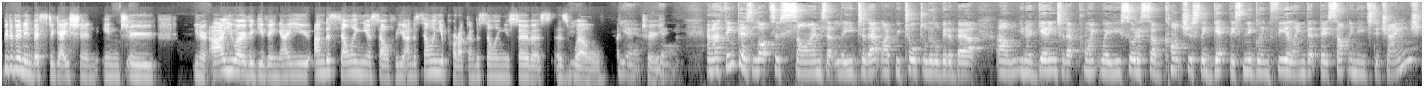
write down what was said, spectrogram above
bit of an investigation into yeah. you know are you overgiving are you underselling yourself are you underselling your product underselling your service as well yeah too yeah and i think there's lots of signs that lead to that like we talked a little bit about um, you know getting to that point where you sort of subconsciously get this niggling feeling that there's something needs to change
